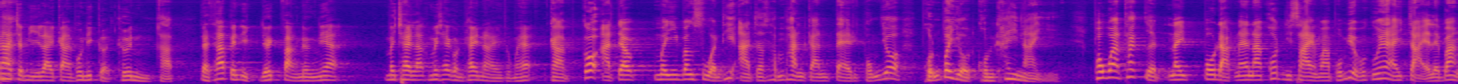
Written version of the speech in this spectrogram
น่าจะมีรายการพวกนี้เกิดขึ้นครับแต่ถ้าเป็นอีกเด็กฝั่งหนึ่งเนี่ย ไม่ใช่รักไม่ใช่คนไข้ในถูกไหมฮะครับก็อาจจะมีบางส่วนที่อาจจะสัมพันธ์กันแต่ผมย่อผลประโยชน์คนไข้ใน เพราะว่าถ้าเกิดในโปรดักต์ในอนาคตดีไซน์มา ผมอยู่กับคนไข้ในจ่ายอะไรบ้าง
